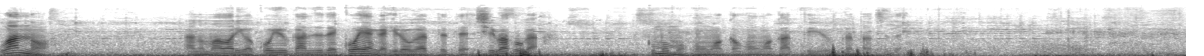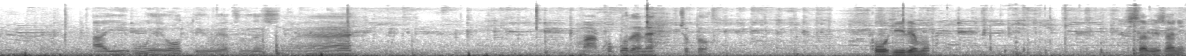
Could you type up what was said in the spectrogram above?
湾のあの周りはこういう感じで公園が広がってて芝生が雲もほんわかほんわかっていう形で。あいうえおっていうやつですね。まあここでねちょっとコーヒーでも久々に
